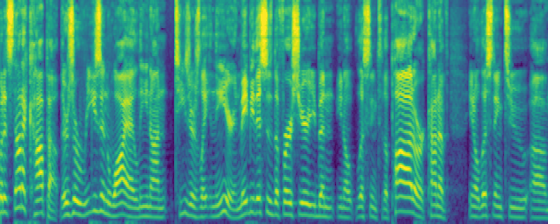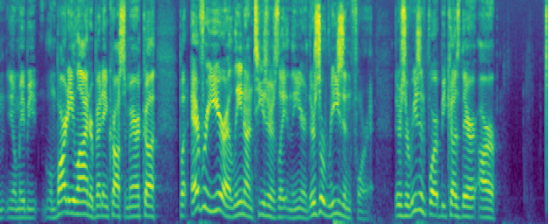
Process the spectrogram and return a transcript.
But it's not a cop out. There's a reason why I lean on teasers late in the year. And maybe this is the first year you've been, you know, listening to the pod or kind of, you know, listening to, um, you know, maybe Lombardi line or betting across America. But every year I lean on teasers late in the year. There's a reason for it. There's a reason for it because there are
